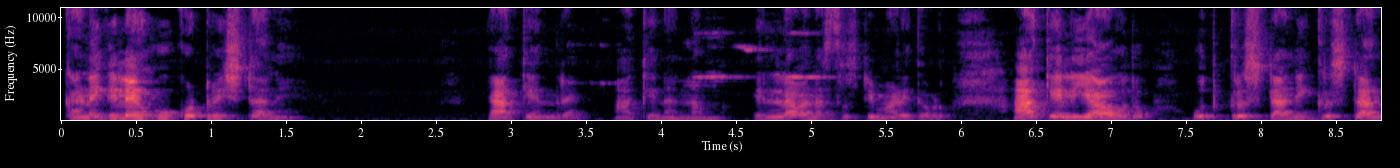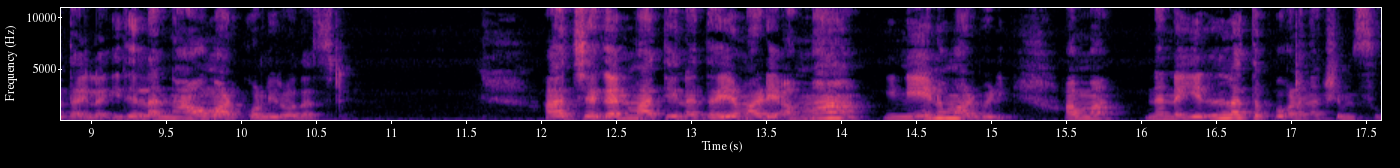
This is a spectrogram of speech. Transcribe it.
ಕಣಗಿಲೆ ಹೂ ಕೊಟ್ಟರು ಇಷ್ಟನೇ. ಯಾಕೆಂದರೆ ಆಕೆ ನನ್ನಮ್ಮ ಎಲ್ಲವನ್ನ ಸೃಷ್ಟಿ ಮಾಡಿದವಳು. ಆಕೆಯಲ್ಲಿ ಯಾವುದು? ಉತ್ಕೃಷ್ಟ, ನಿಕೃಷ್ಟ ಅಂತ ಇಲ್ಲ. ಇದೆಲ್ಲ ನಾವು ಮಾಡ್ಕೊಂಡಿರೋದಷ್ಟೆ. ಆ ಜಗನ್ಮಾತೆಯನ್ನು ದಯಮಾಡಿ, ಅಮ್ಮ, ಇನ್ನೇನು ಮಾಡಬೇಡಿ. ಅಮ್ಮ, ನನ್ನ ಎಲ್ಲ ತಪ್ಪುಗಳನ್ನು ಕ್ಷಮಿಸು.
